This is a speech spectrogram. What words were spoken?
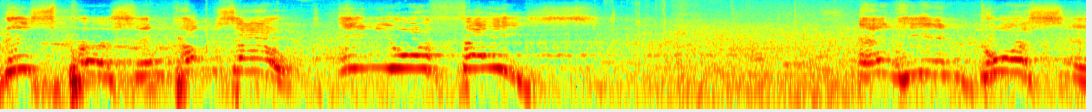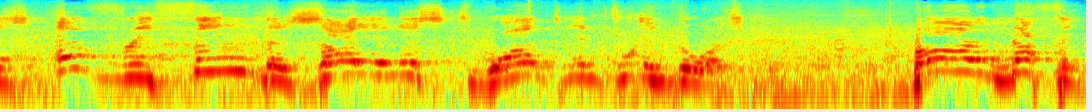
This person comes out in your face and he endorses everything the Zionists want him to endorse bar nothing.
